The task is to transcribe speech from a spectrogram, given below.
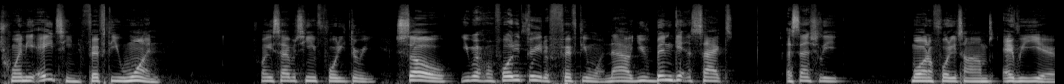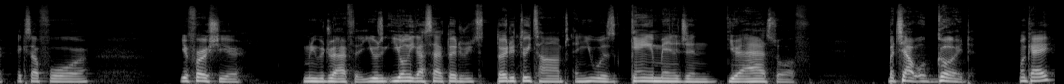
2018, 51. 2017, 43. So you went from 43 to 51. Now you've been getting sacked essentially more than 40 times every year, except for your first year when you were drafted. You, was, you only got sacked 30, 33 times and you was game managing your ass off. But y'all were good. Okay?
